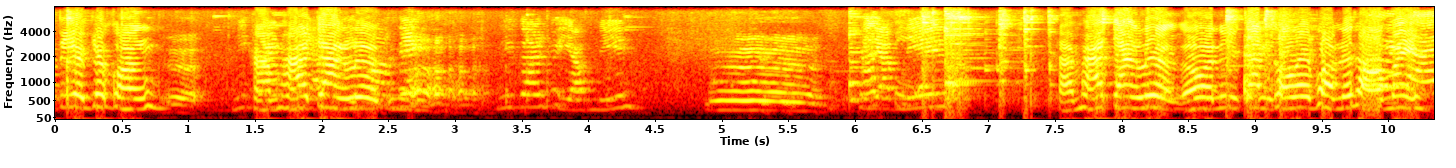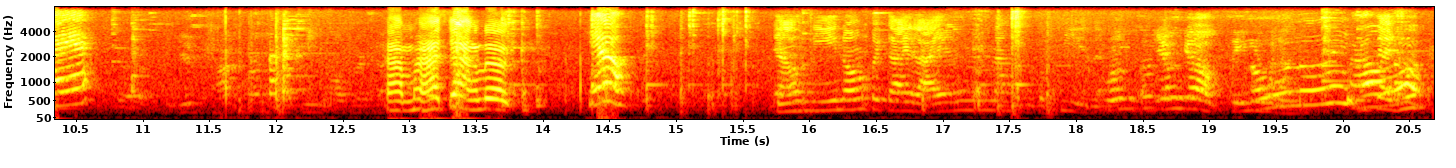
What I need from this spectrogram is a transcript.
เขาเตียงเจ้าของถามหาจ้างเลิกมีการขยับนี้เออขยับนี้ถามหาจ้างเลิกเออนี่กันเขาไว้พร้อมได้เท่าไหมถามหาจ้างเลิกเที่ยวเดี๋ยวนี้น้องไปไกลหลายนั่งอยู่กับพี่นะมันยังหยอกตีอเอายู่เลนะยจ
